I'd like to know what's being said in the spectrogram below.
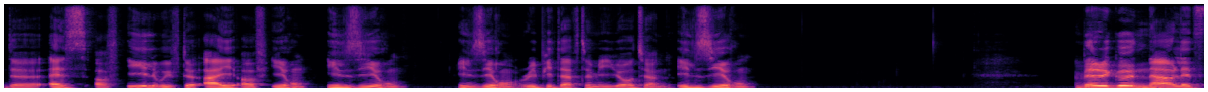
the S of il with the I of iront. Ils iront. Ils iront. Repeat after me. Your turn. Ils iront. Very good. Now let's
